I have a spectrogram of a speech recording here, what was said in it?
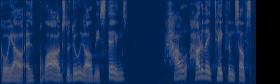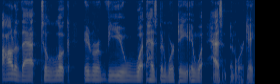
going out as blogs. They're doing all these things. How how do they take themselves out of that to look and review what has been working and what hasn't been working?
